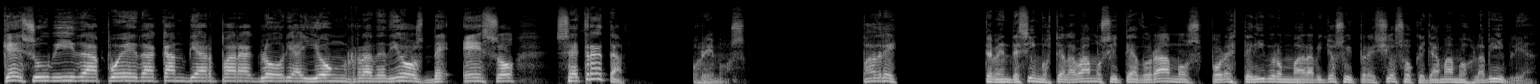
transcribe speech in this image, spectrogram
que su vida pueda cambiar para gloria y honra de Dios. De eso se trata. Oremos. Padre, te bendecimos, te alabamos y te adoramos por este libro maravilloso y precioso que llamamos la Biblia.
